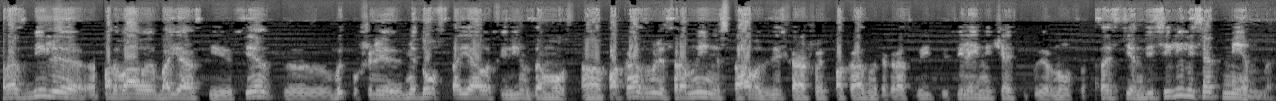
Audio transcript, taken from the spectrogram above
Разбили подвалы боярские, все э, выкушали медов стоялых и вин за мост. А, показывали срамные места, вот здесь хорошо это показано, как раз, видите, филейной части повернулся со стен. Веселились отменно.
